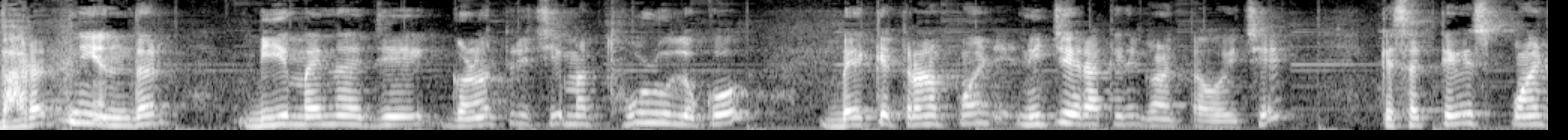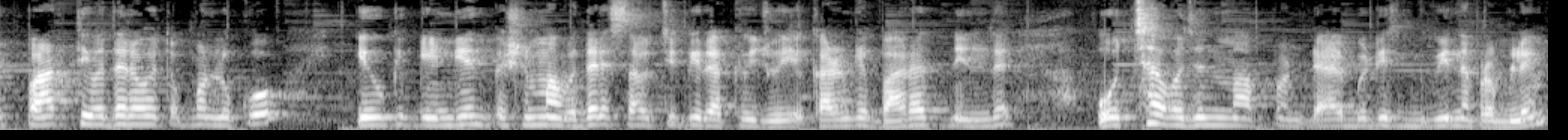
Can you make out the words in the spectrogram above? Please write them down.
ભારતની અંદર બીએમઆઈના જે ગણતરી છે, એમાં થોડું લોકો બે કે ત્રણ પોઈન્ટ નીચે રાખીને ગણતા હોય છે. કે સત્યાવીસ પોઈન્ટ પાંચથી વધારે હોય તો પણ લોકો એવું કે ઇન્ડિયન પેશન્ટમાં વધારે સાવચેતી રાખવી જોઈએ. કારણ કે ભારતની અંદર ઓછા વજનમાં પણ ડાયાબિટીસ બીપીના પ્રોબ્લેમ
